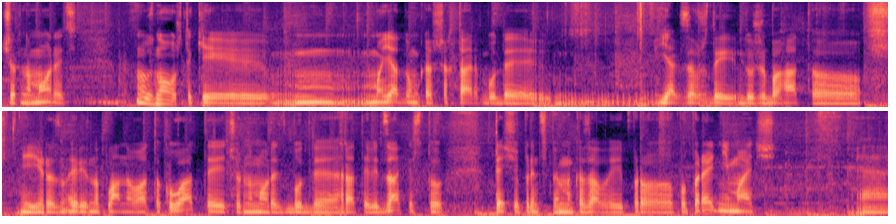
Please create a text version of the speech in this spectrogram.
Чорноморець. Ну, знову ж таки, моя думка, Шахтар буде, як завжди, дуже багато і різнопланово атакувати. Чорноморець буде грати від захисту. Те, що в принципі ми казали і про попередній матч. Е,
